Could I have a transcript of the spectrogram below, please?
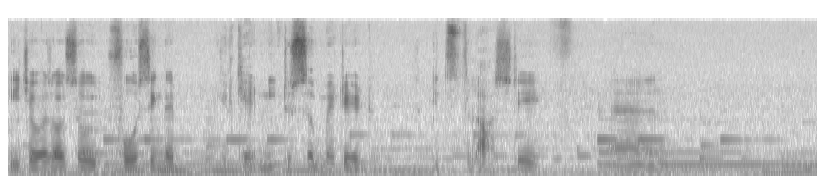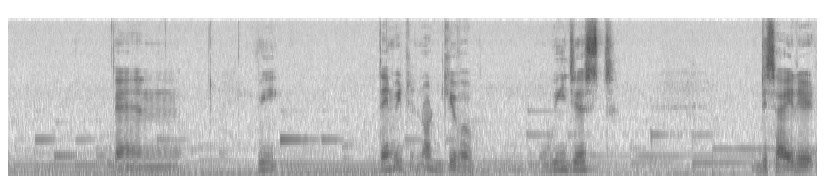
Teacher was also forcing that you need to submit it. It's the last day. And then we then we did not give up. We just decided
